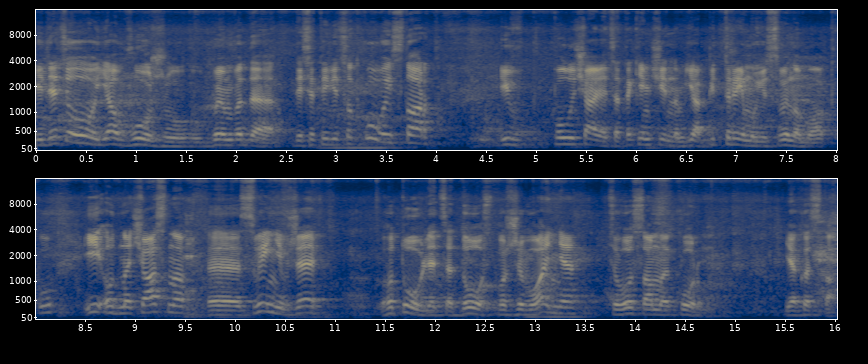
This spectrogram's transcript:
І для цього я ввожу в БМВД 10% старт. І виходить, таким чином я підтримую свиноматку і одночасно е, свині вже готовляться до споживання цього саме корму. Якось так.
